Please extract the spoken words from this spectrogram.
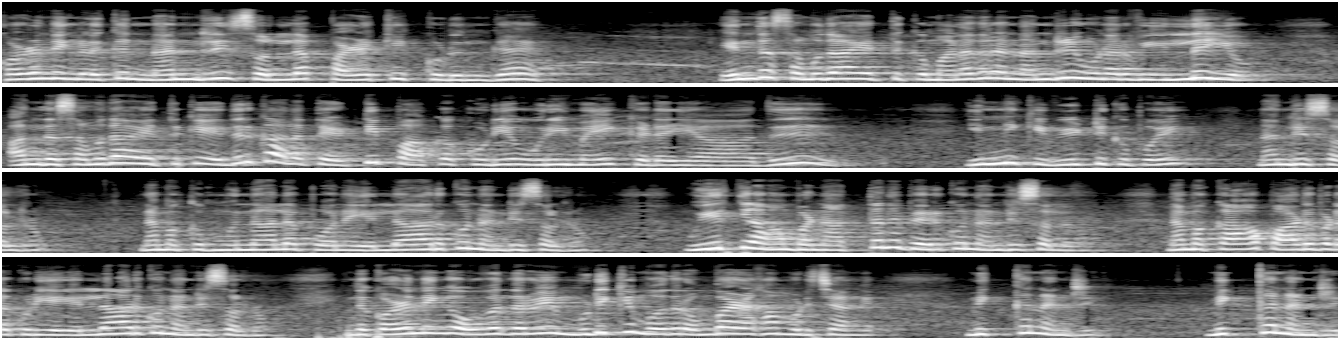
குழந்தைங்களுக்கு நன்றி சொல்ல பழக்கி கொடுங்க. எந்த சமுதாயத்துக்கு மனதில் நன்றி உணர்வு இல்லையோ அந்த சமுதாயத்துக்கு எதிர்காலத்தை எட்டி பார்க்கக்கூடிய உரிமை கிடையாது. இன்னைக்கு வீட்டுக்கு போய் நன்றி சொல்கிறோம் நமக்கு முன்னால் போன எல்லாருக்கும் நன்றி சொல்கிறோம் உயிர் தியாகம் பண்ண அத்தனை பேருக்கும் நன்றி சொல்கிறோம் நமக்காக பாடுபடக்கூடிய எல்லாருக்கும் நன்றி சொல்கிறோம் இந்த குழந்தைங்க ஒவ்வொரு தடவையும் முடிக்கும் போது ரொம்ப அழகாக முடித்தாங்க மிக்க நன்றி. மிக்க நன்றி.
